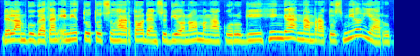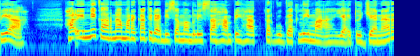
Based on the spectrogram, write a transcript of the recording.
Dalam gugatan ini Tutut Soeharto dan Sugiono mengaku rugi hingga 600 miliar rupiah. Hal ini karena mereka tidak bisa membeli saham pihak tergugat lima, yaitu Jenner,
